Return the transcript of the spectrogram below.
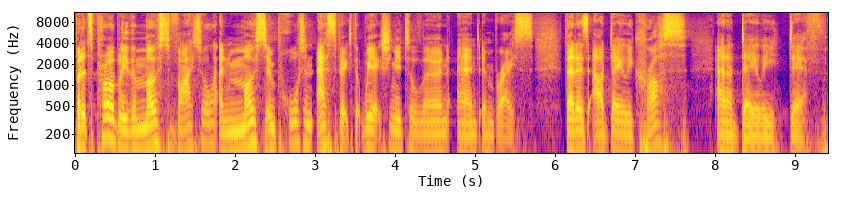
but it's probably the most vital and most important aspect that we actually need to learn and embrace. That is our daily cross and our daily death.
